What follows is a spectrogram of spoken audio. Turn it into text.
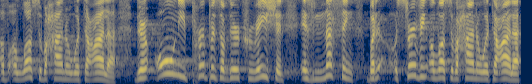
of Allah subhanahu wa ta'ala. Their only purpose of their creation is nothing but serving Allah subhanahu wa ta'ala.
